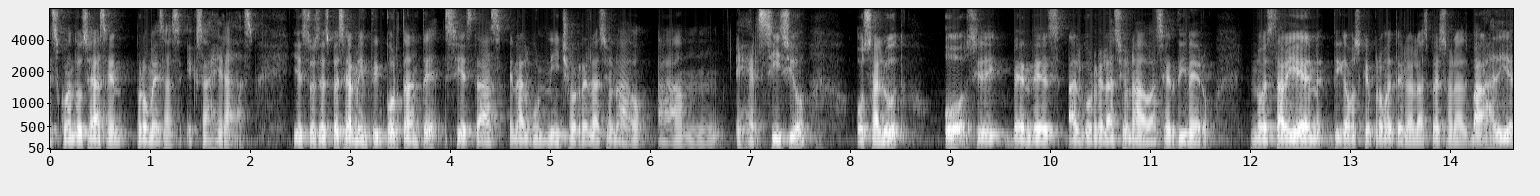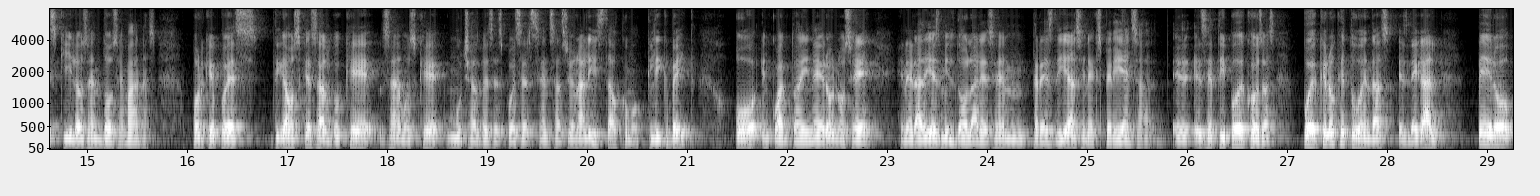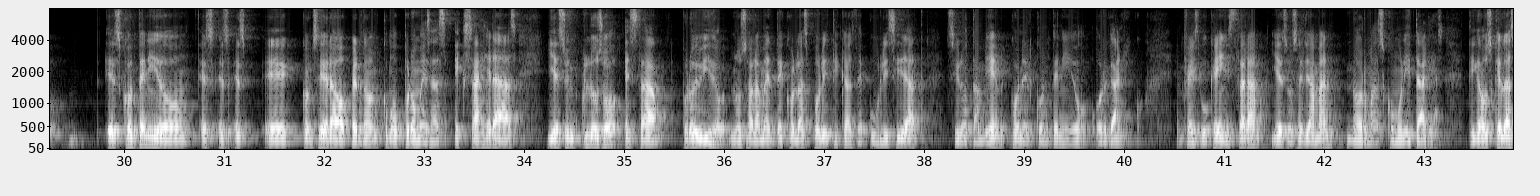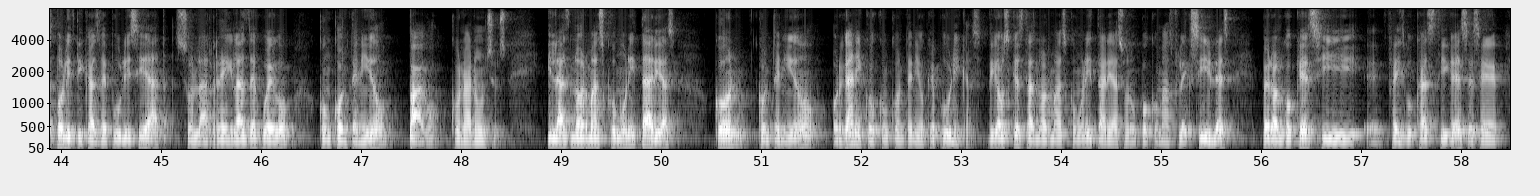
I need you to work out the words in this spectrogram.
es cuando se hacen promesas exageradas. Y esto es especialmente importante si estás en algún nicho relacionado a mm, ejercicio o salud o si vendes algo relacionado a hacer dinero. No está bien, digamos que prometerle a las personas, baja 10 kilos en dos semanas, porque pues digamos que es algo que sabemos que muchas veces puede ser sensacionalista o como clickbait, o en cuanto a dinero, no sé, genera 10 mil dólares en tres días sin experiencia. E, ese tipo de cosas, puede que lo que tú vendas es legal, pero es contenido, es, eh, considerado, perdón, como promesas exageradas y eso incluso está prohibido no solamente con las políticas de publicidad, sino también con el contenido orgánico en Facebook e Instagram y eso se llaman normas comunitarias. Digamos que las políticas de publicidad son las reglas de juego con contenido pago, con anuncios y las normas comunitarias con contenido orgánico, con contenido que publicas. Digamos que estas normas comunitarias son un poco más flexibles, pero algo que si eh, Facebook castiga es ese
